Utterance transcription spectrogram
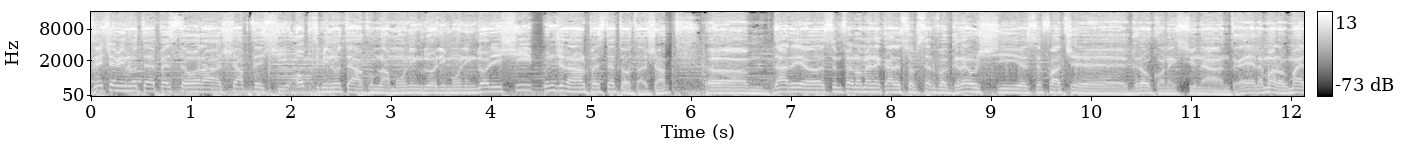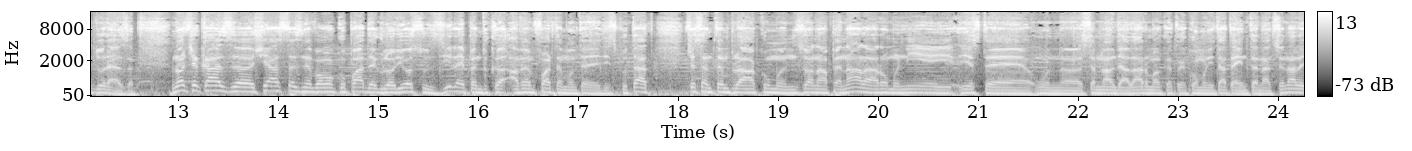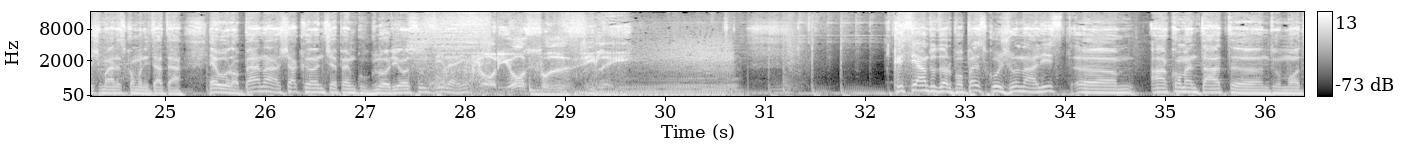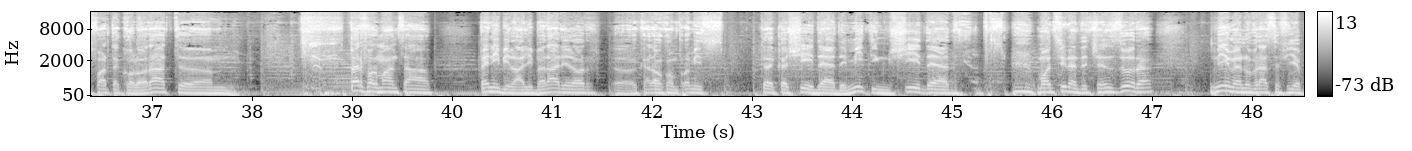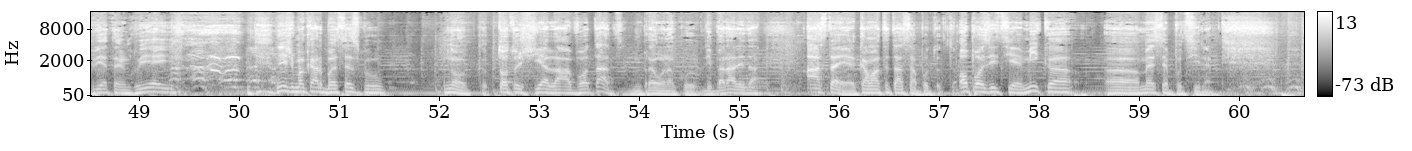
10 minute peste ora 7 și 8 minute acum la Morning Glory, Morning Glory și în general peste tot așa. Uh, dar uh, sunt fenomene care se observă greu și se face greu conexiunea între ele. Mă rog, mai durează. În orice caz, uh, și astăzi ne vom ocupa de gloriosul zilei pentru că avem foarte multe de discutat. Ce se întâmplă acum în zona penală a României este un uh, semnal de alarmă către comunitatea internațională și mai ales comunitatea europeană, așa că începem cu gloriosul zilei. Gloriosul zilei Cristian Tudor Popescu, jurnalist, uh, a comentat uh, într-un mod foarte colorat uh, performanța penibilă a liberarilor, uh, care au compromis, cred că și ideea de meeting, și ideea de moțiune de cenzură. Nimeni nu vrea să fie prieten cu ei. Nici măcar Băsescu nu, totuși el a votat împreună cu liberalii, dar asta e, cam atâta s-a putut. O poziție mică, uh, mese puține.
